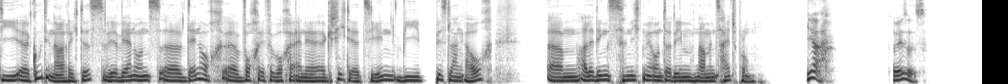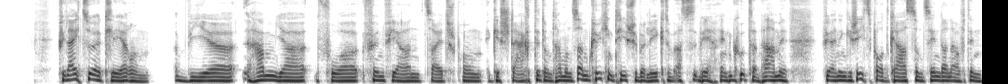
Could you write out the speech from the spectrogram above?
Die äh, gute Nachricht ist, wir werden uns äh, dennoch äh, Woche für Woche eine Geschichte erzählen, wie bislang auch. Ähm, allerdings nicht mehr unter dem Namen Zeitsprung. Ja, so ist es. Vielleicht zur Erklärung. Wir haben ja vor fünf Jahren Zeitsprung gestartet und haben uns am Küchentisch überlegt, was wäre ein guter Name für einen Geschichtspodcast und sind dann auf den,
